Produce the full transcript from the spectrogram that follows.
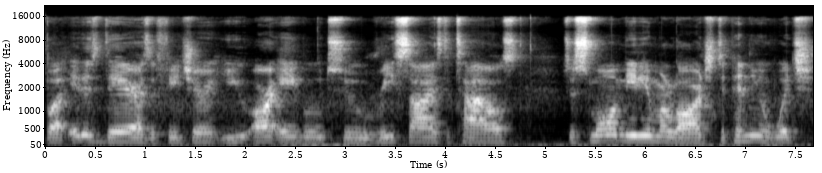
but it is there as a feature. You are able to resize the tiles to small, medium, or large, depending on which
